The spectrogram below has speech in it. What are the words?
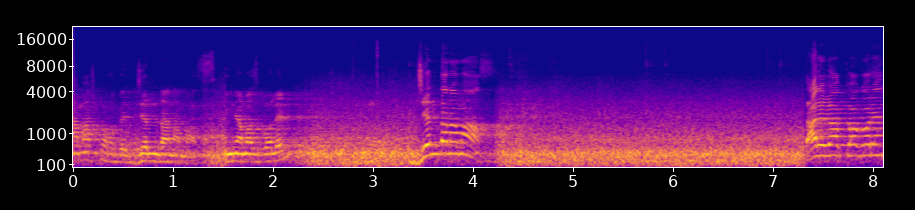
নামাজটা হবে জেন্দা নামাজ। কি নামাজ বলেন? জেন্দা নামাজ। তাহলে লক্ষ্য করেন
